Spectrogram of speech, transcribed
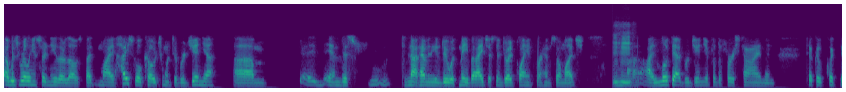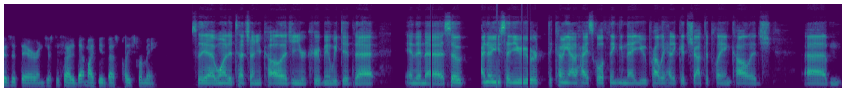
I was really interested in either of those. But my high school coach went to Virginia. Um, and this did not have anything to do with me, but I just enjoyed playing for him so much. Mm-hmm. Uh, I looked at Virginia for the first time and took a quick visit there and just decided that might be the best place for me. So yeah, I wanted to touch on your college and your recruitment. We did that, and then uh, so I know you said you were coming out of high school thinking that you probably had a good shot to play in college. Um,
